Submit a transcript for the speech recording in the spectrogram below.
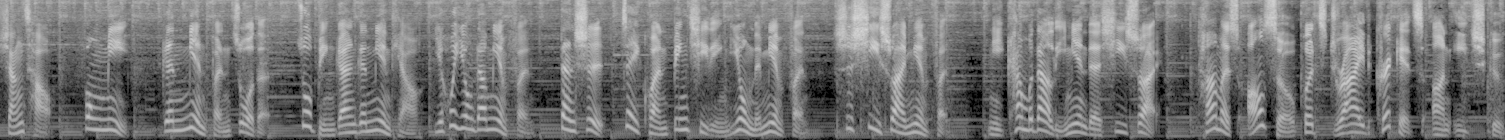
香草、蜂蜜跟面粉做的。做饼干跟面条也会用到面粉，但是 这款冰淇淋用的面粉是蟋蟀面粉，你看不到里面的蟋蟀。Thomas also puts dried crickets on each scoop.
